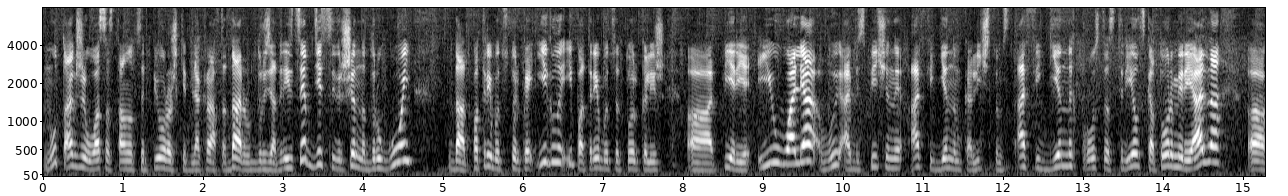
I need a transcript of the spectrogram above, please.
Ну, также у вас останутся перышки для крафта. Да, друзья, рецепт здесь совершенно другой. Да, потребуются только иглы и потребуется только лишь э, перья. И вуаля вы обеспечены офигенным количеством офигенных просто стрел, с которыми реально э,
